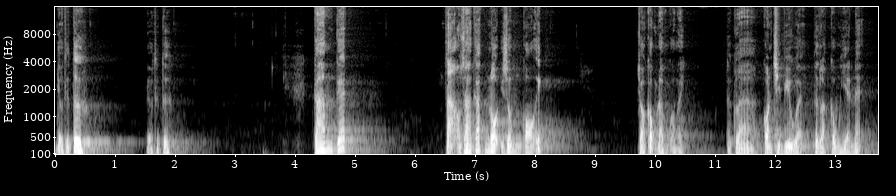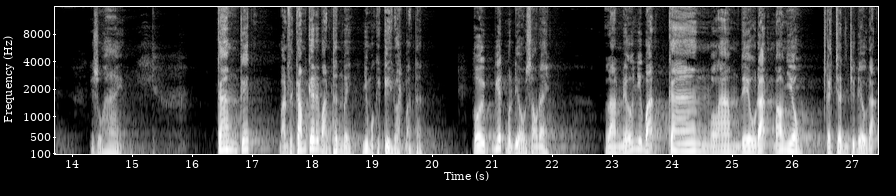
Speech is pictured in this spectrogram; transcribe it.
Điều thứ tư, điều thứ tư. Cam kết tạo ra các nội dung có ích cho cộng đồng của mình tức là contribute ấy, tức là cống hiến ấy. Thì số 2 cam kết, bạn phải cam kết với bản thân mình như một cái kỷ luật bản thân. Tôi biết một điều sau đây, là nếu như bạn càng làm đều đặn bao nhiêu, cái chân chứ đều đặn,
